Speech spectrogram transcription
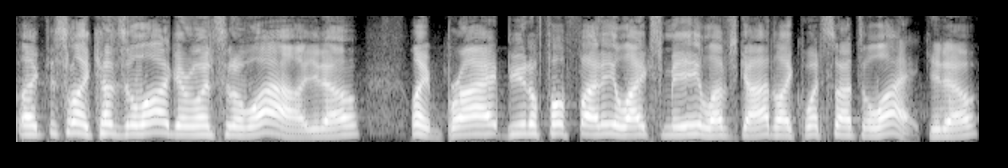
Like, this only comes along every once in a while, you know? Like, bright, beautiful, funny, likes me, loves God. Like, what's not to like, you know?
